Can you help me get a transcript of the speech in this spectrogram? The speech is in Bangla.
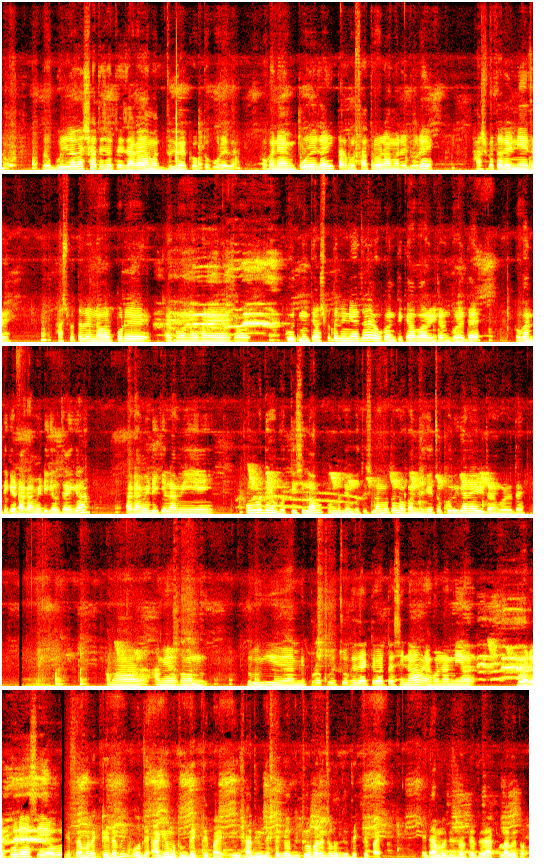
গুলি লাগার সাথে সাথে জায়গায় আমার দুই ভাগ রক্ত পড়ে যায়। ওখানে আমি পড়ে যাই, তারপর ছাত্ররা আমারে ধরে হাসপাতালে নিয়ে যায়। হাসপাতালে নেওয়ার পরে এখন ওখানে কুয়েতমন্ত্রী হাসপাতালে নিয়ে যায়, ওখান থেকে আবার রিটার্ন করে দেয়। ওখান থেকে ঢাকা মেডিকেল জায়গা। ঢাকা মেডিকেল আমি পনেরো দিনে ভর্তি ছিলাম, পনেরো দিন ভর্তি ছিলাম মতন ওখান থেকে চক্ষু বিজ্ঞানে রিটার্ন করে দেয়। আমার, আমি এখন রুগী আমি পুরোপুরি চোখে দেখতে পারতেছি না, এখন আমি ঘরে পড়ে আছি আমার একটাই দাবি, ও যে আগের মতন দেখতে পায়। এই স্বাধীন দেশটাকে দ্বিতীয়বারের জন্য যে দেখতে পায়। এটা আমাদের সরকারের এক আকুল আবেদন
